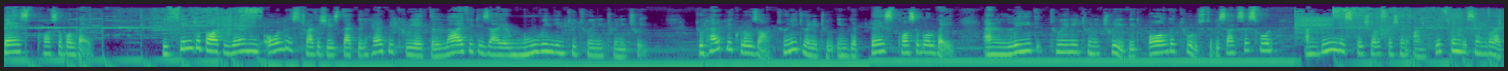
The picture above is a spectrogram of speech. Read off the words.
best possible way. We think about learning all the strategies that will help you create the life you desire moving into 2023 to help you close out 2022 in the best possible way and lead 2023 with all the tools to be successful. I'm doing this special session on 15 December at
